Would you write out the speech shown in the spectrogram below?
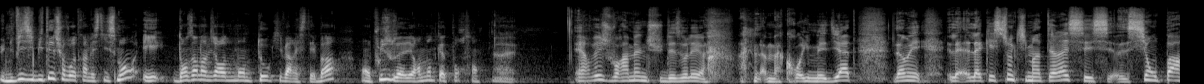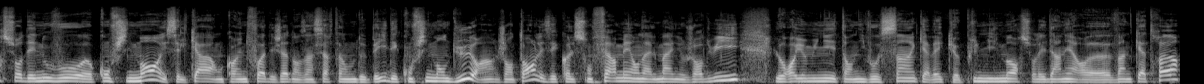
une visibilité sur votre investissement, et dans un environnement de taux qui va rester bas, en plus, vous avez un rendement de 4%. Hervé, je vous ramène, je suis désolé, la macro immédiate. Non, mais la, question qui m'intéresse, c'est si on part sur des nouveaux euh, confinements, et c'est le cas encore une fois déjà dans un certain nombre de pays, des confinements durs, hein, j'entends, les écoles sont fermées en Allemagne aujourd'hui, le Royaume-Uni est en niveau 5 avec plus de 1000 morts sur les dernières 24 euh, heures.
